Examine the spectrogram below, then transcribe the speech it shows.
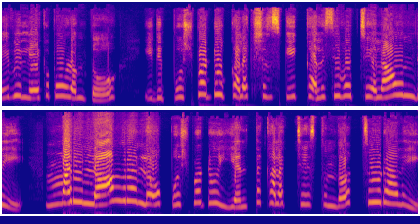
ఏవీ లేకపోవడంతో ఇది పుష్ప టూ కలెక్షన్స్కి కలిసి వచ్చేలా ఉంది. మరి లాంగ్ రన్లో పుష్ప టూ ఎంత కలెక్ట్ చేస్తుందో చూడాలి.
